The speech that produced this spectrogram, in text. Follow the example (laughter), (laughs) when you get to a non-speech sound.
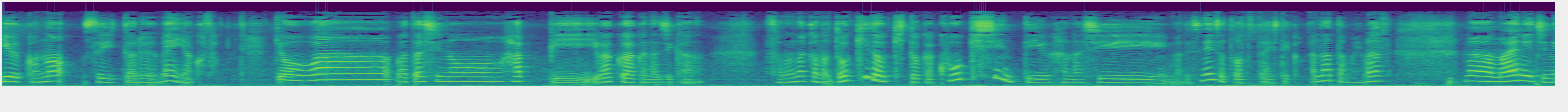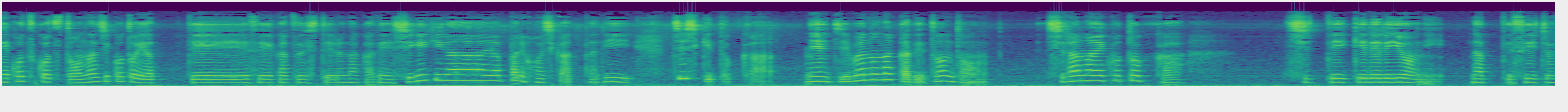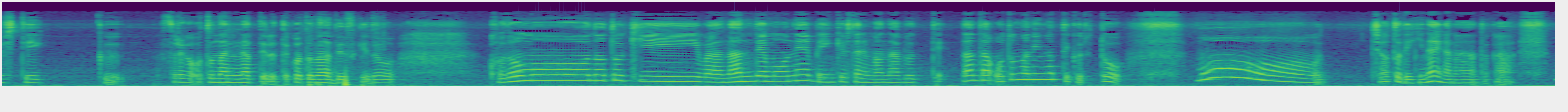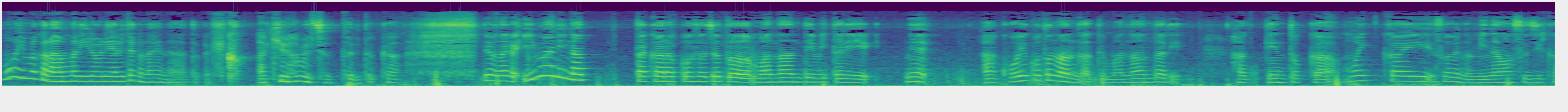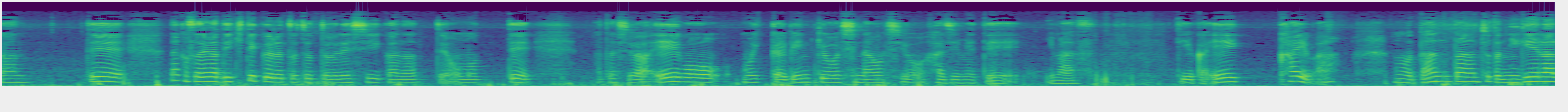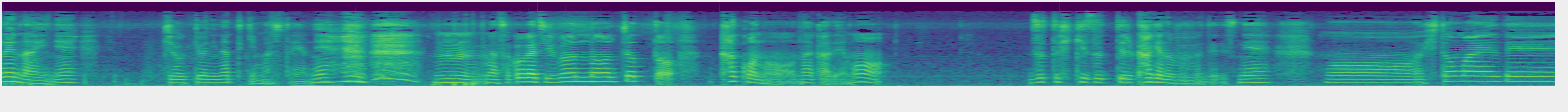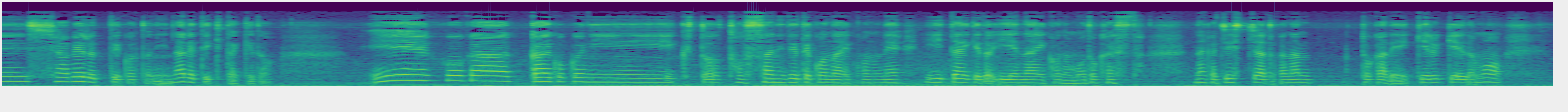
ゆうこのスイートルームへようこそ。今日は私のハッピーワクワクな時間、その中のドキドキとか好奇心っていう話もですね、ちょっとお伝えしていこうかなと思います。まあ毎日ね、コツコツと同じことやって生活してる中で刺激がやっぱり欲しかったり、知識とかね、自分の中でどんどん知らないことが知っていけれるようになって成長していく。それが大人になってるってことなんですけど子供の時は何でもね勉強したり学ぶって。だんだん大人になってくるともうちょっとできないかなとかもう今からあんまりいろいろやりたくないなとか結構諦めちゃったりとか。でもなんか今になったからこそちょっと学んでみたりねあこういうことなんだって学んだり発見とかもう一回そういうの見直す時間ってなんかそれができてくるとちょっと嬉しいかなって思って私は英語をもう一回勉強し直しを始めていますっていうか英会話もうだんだんちょっと逃げられないね状況になってきましたよね。(laughs) うん。まあそこが自分のちょっと過去の中でもずっと引きずってる影の部分でですね。もう人前で喋るっていうことに慣れてきたけど英語が外国に行くととっさに出てこないこのね言いたいけど言えないこのもどかしさ。なんかジェスチャーとかなんとかでいけるけれども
